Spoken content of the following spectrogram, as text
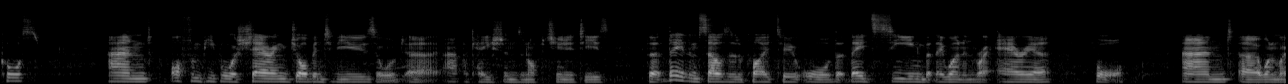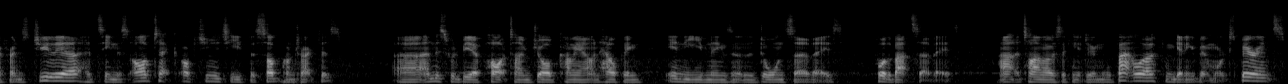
course. And often people were sharing job interviews or uh, applications and opportunities that they themselves had applied to or that they'd seen but they weren't in the right area for. And uh, one of my friends, Julia, had seen this ArbTech opportunity for subcontractors uh, and this would be a part-time job coming out and helping in the evenings and the dawn surveys for the bat surveys. At the time I was looking at doing more bat work and getting a bit more experience.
